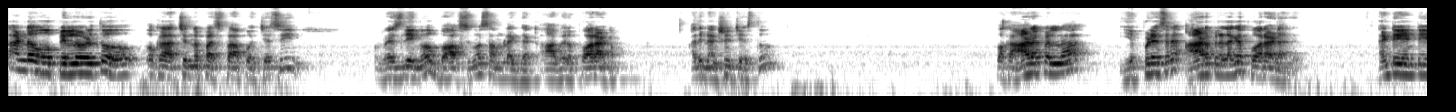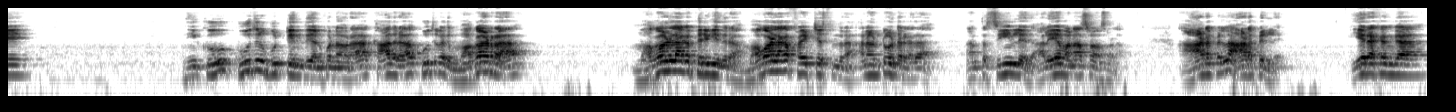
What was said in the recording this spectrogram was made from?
అండ్ ఓ పిల్లోడితో ఒక చిన్న పసి పాప వచ్చేసి రెజ్లింగో బాక్సింగో సమ్ లైక్ దట్ ఆ వేళ పోరాటం. అది మెన్షన్ చేస్తూ ఒక ఆడపిల్ల ఎప్పుడైనా సరే ఆడపిల్లలాగే పోరాడాలి. అంటే ఏంటి? నీకు కూతురు పుట్టింది అనుకున్నావురా? కాదురా కూతురు అది మగాడురా. మగాళ్ళలాగా పెరిగిందిరా మగాళ్ళలాగా ఫైట్ చేస్తుందిరా అని అంటూ ఉంటారు కదా. అంత సీన్ లేదు అలా ఏం అనవసరం అవసరం ఆడపిల్ల ఆడపిల్లే. ఏ రకంగా?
